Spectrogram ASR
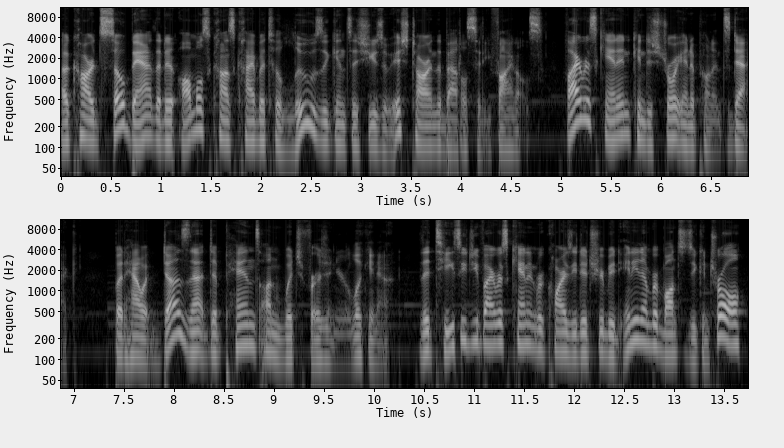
a card so bad that it almost caused Kaiba to lose against Ishizu Ishtar in the Battle City Finals. Virus Cannon can destroy an opponent's deck, but how it does that depends on which version you're looking at. The TCG Virus Cannon requires you to attribute any number of monsters you control,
